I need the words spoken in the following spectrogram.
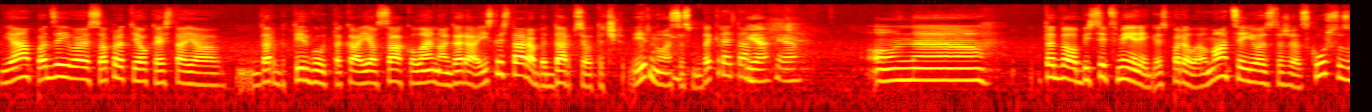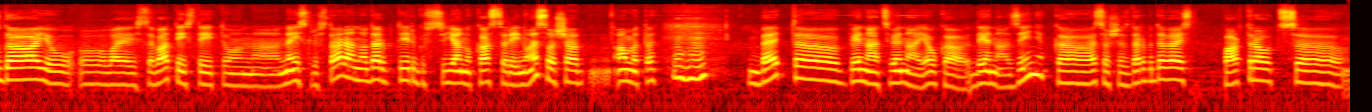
jā, padzīvoju, sapratu, jau, ka es tajā darba tirgū jau sāku lēnā garā izkrist ārā, bet darbs jau taču ir, no es esmu dekrētā. Jā, jā. Un, tad vēl bija sirds mierīga. Es paralēli mācījos, dažādas kursus gāju, lai sevi attīstītu un neizkristu ārā no darba tirgus, ja nu kas arī no esošā amata. Mm -hmm. Bet pienāca vienā jaukā dienā ziņa, ka esošais darba devējs pārtrauc uh,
